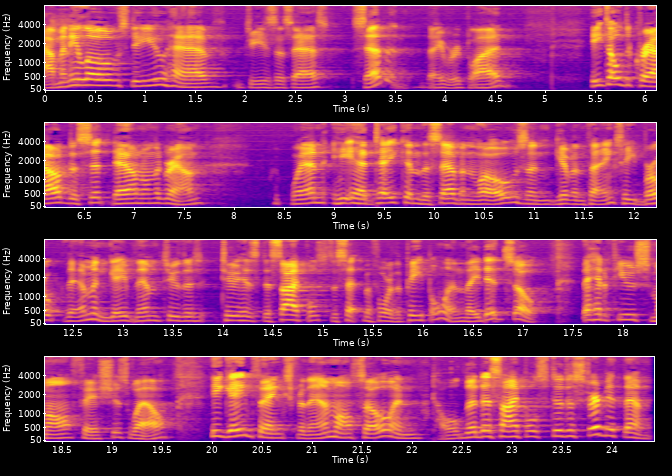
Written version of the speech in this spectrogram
How many loaves do you have? Jesus asked. Seven, they replied. He told the crowd to sit down on the ground. When he had taken the seven loaves and given thanks, he broke them and gave them to, the, to his disciples to set before the people, and they did so. They had a few small fish as well. He gave thanks for them also and told the disciples to distribute them.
